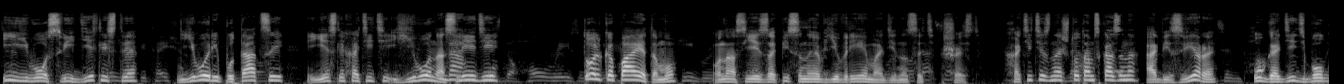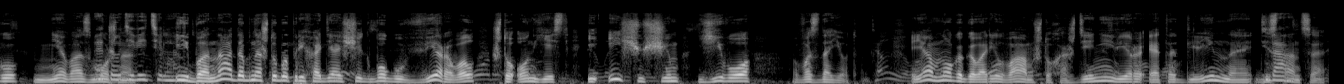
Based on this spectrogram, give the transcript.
и его свидетельстве, его репутации, если хотите, его наследии, только поэтому у нас есть записанное в Евреям 11.6. Хотите знать, что там сказано? А без веры угодить Богу невозможно. Это удивительно. Ибо надобно, чтобы приходящий к Богу веровал, что Он есть, и ищущим Его воздает. Я много говорил вам, что хождение веры — это длинная дистанция.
